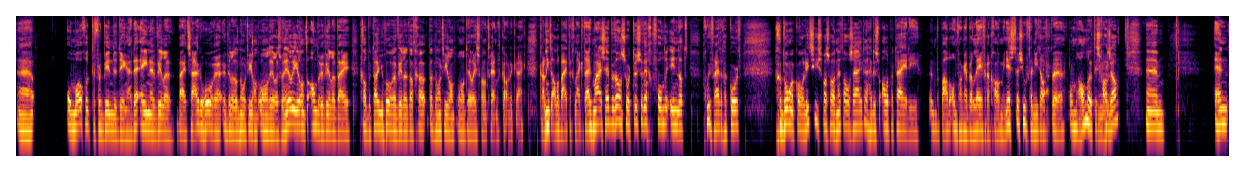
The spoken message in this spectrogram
uh, onmogelijk te verbinden dingen. De ene willen bij het zuiden horen en willen dat Noord-Ierland onderdeel is van heel Ierland. De andere willen bij Groot-Brittannië horen en willen dat, dat Noord-Ierland onderdeel is van het Verenigd Koninkrijk. Kan niet allebei tegelijkertijd. Maar ze hebben wel een soort tussenweg gevonden in dat Goede Vrijdagakkoord. Gedwongen coalities, zoals we net al zeiden. Dus alle partijen die een bepaalde omvang hebben, leveren gewoon ministers. Je hoeft daar niet over te onderhandelen. Het is gewoon zo. Um, en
